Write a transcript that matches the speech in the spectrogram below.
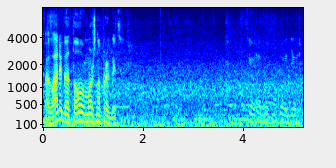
Сказали, готово, можно прыгать. Все, сейчас вот выходит девочка.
